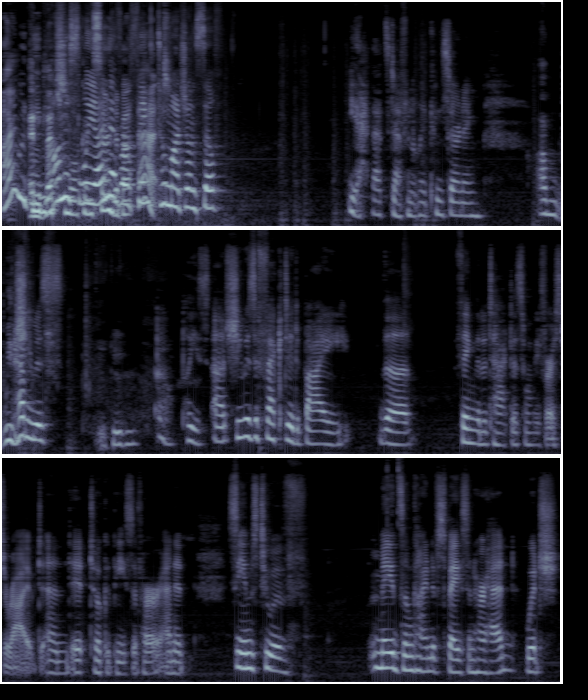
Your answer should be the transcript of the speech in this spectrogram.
I would And be let's- more Honestly, I never about think that. too much on self. Yeah, that's definitely concerning. Um, we have. She was. Oh, please. Uh, she was affected by the thing that attacked us when we first arrived, and it took a piece of her, and it seems to have made some kind of space in her head, which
